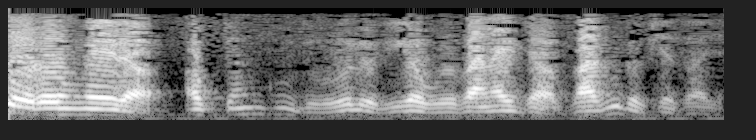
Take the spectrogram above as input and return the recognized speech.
သိုလ်တော့မဲတော့အောက်တန်းကုသိုလ်လို့ဒီကဝေဖန်လိုက်တော့ဘာကုသိုလ်ဖြစ်သွားကြ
